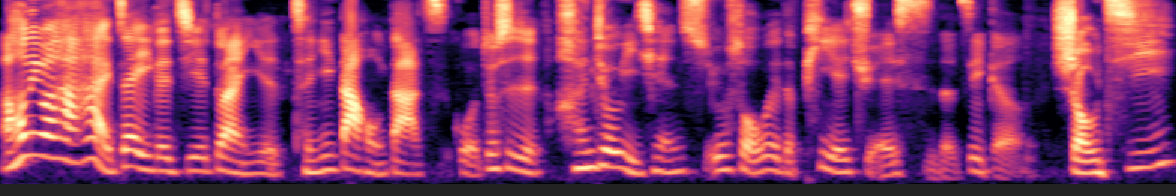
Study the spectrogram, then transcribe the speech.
然后另外他他还在一个阶段也曾经大红大紫过，就是很久以前有所谓的 PHS 的这个手机。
